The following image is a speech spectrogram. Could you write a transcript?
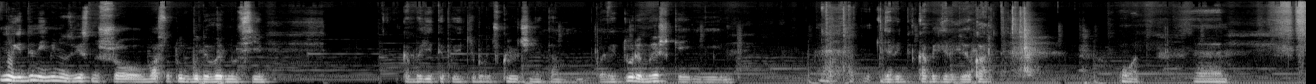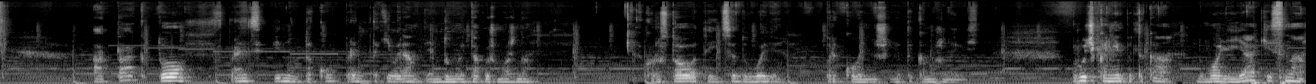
Ну, єдиний мінус, звісно, що у вас отут буде видно всі кабелі, типу, які будуть включені там клавіатури, мишки і для від... кабель для відеокарт. От. Е... А так, то, в принципі, ну, таку, прин- такий варіант, я думаю, також можна використовувати, і це доволі прикольно, що є така можливість. Ручка ніби така доволі якісна.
